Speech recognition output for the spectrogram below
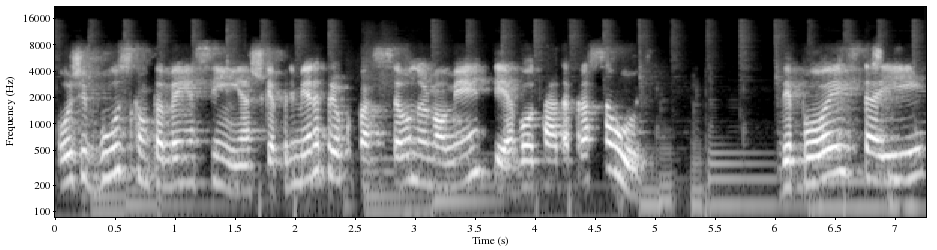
hoje, buscam também assim, acho que a primeira preocupação normalmente é voltada para a saúde. Depois daí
